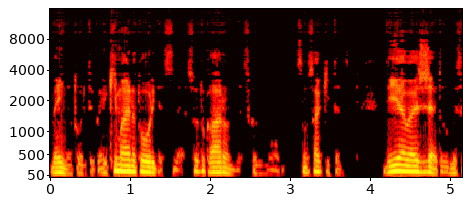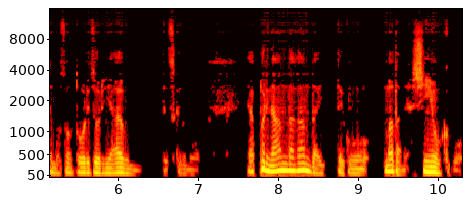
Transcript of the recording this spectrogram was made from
メインの通りというか、駅前の通りですね、そういうとこあるんですけども、そのさっき言った DIY 時代とお店もその通り通りに合うんですけども、やっぱりなんだかんだ言って、こう、まだね、新大久保、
